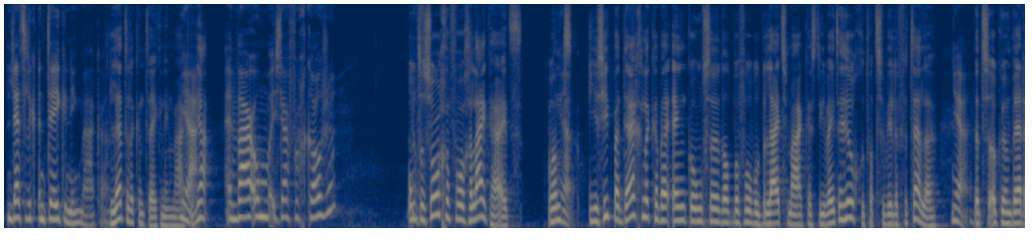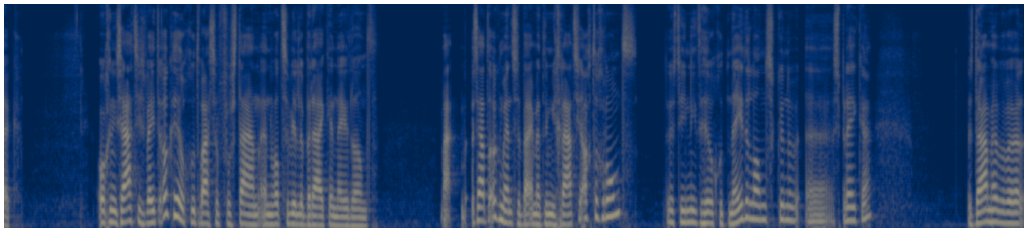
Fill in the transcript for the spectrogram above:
letterlijk een tekening maken. letterlijk een tekening maken. Ja. ja. En waarom is daarvoor gekozen? Om te zorgen voor gelijkheid. Want Ja. je ziet bij dergelijke bijeenkomsten dat bijvoorbeeld beleidsmakers... die weten heel goed wat ze willen vertellen. Ja. Dat is ook hun werk. Organisaties weten ook heel goed waar ze voor staan... en wat ze willen bereiken in Nederland. Maar er zaten ook mensen bij met een migratieachtergrond... dus die niet heel goed Nederlands kunnen eh, spreken. Dus daarom hebben we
